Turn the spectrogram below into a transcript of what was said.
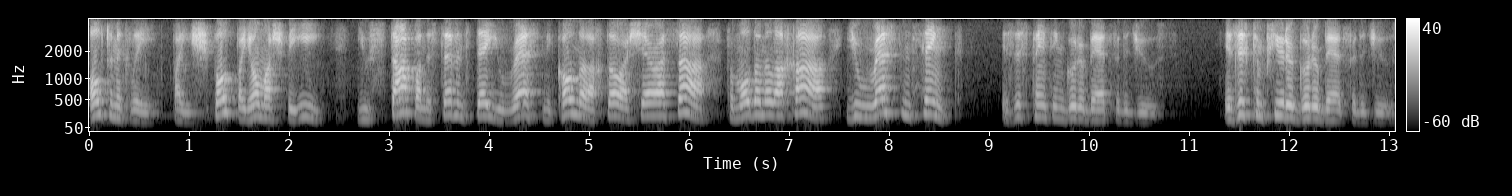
Ultimately, Vayishbot Bayom HaShvi'i, you stop on the seventh day, you rest, Mikol Melachto Asher Asa, from all the melacha, you rest and think, is this painting good or bad for the Jews? Is this computer good or bad for the Jews?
